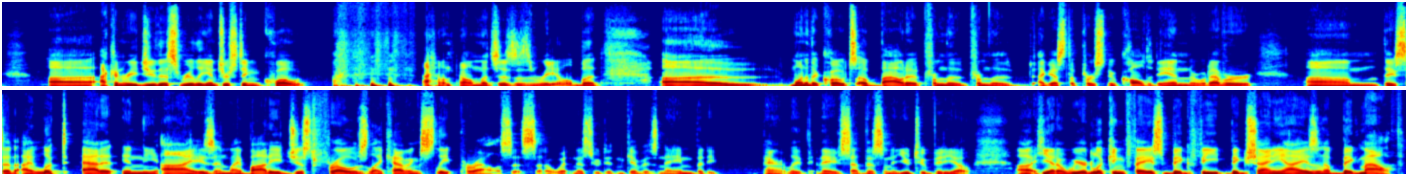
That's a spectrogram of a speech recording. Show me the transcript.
Uh, I can read you this really interesting quote. I don't know how much this is real, but uh, one of the quotes about it from the from the I guess the person who called it in or whatever. Um, they said I looked at it in the eyes and my body just froze like having sleep paralysis. Said a witness who didn't give his name, but he apparently they said this in a YouTube video. Uh, he had a weird looking face, big feet, big shiny eyes, and a big mouth.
